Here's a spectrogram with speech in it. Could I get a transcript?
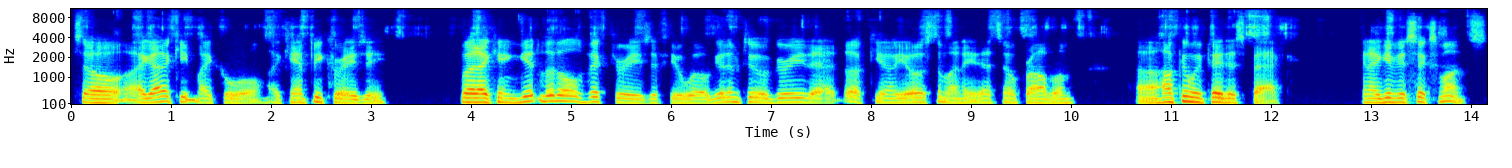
So I got to keep my cool. I can't be crazy, but I can get little victories, if you will. Get him to agree that look, you know, you owe us the money. That's no problem. Uh, how can we pay this back? Can I give you six months?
